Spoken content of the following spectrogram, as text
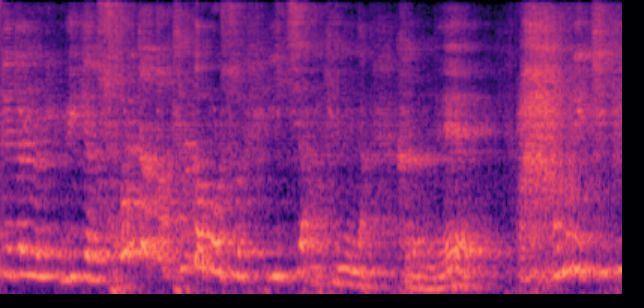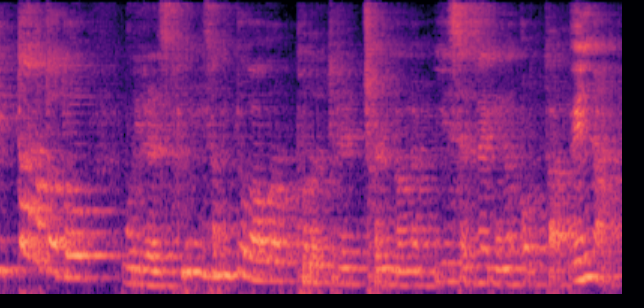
때들 위기에 소리라도 불러볼 수 있지 않겠느냐? 그런데 아무리 깊이 떨어져도 우리를 상상조각으로 부러뜨릴 절망은 이 세상에는 없다. 왜냐?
